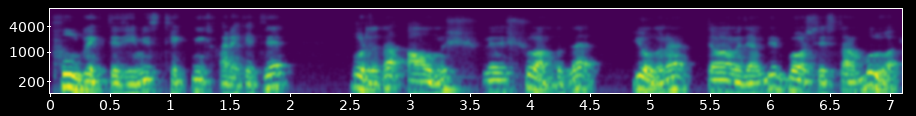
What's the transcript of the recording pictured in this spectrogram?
pullback dediğimiz teknik hareketi burada da almış ve şu anda da yoluna devam eden bir Borsa İstanbul var.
